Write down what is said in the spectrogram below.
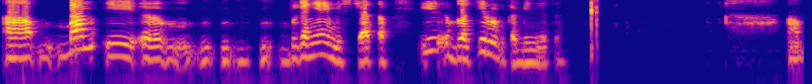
а, – бан и э, выгоняем из чатов и блокируем кабинеты. А,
